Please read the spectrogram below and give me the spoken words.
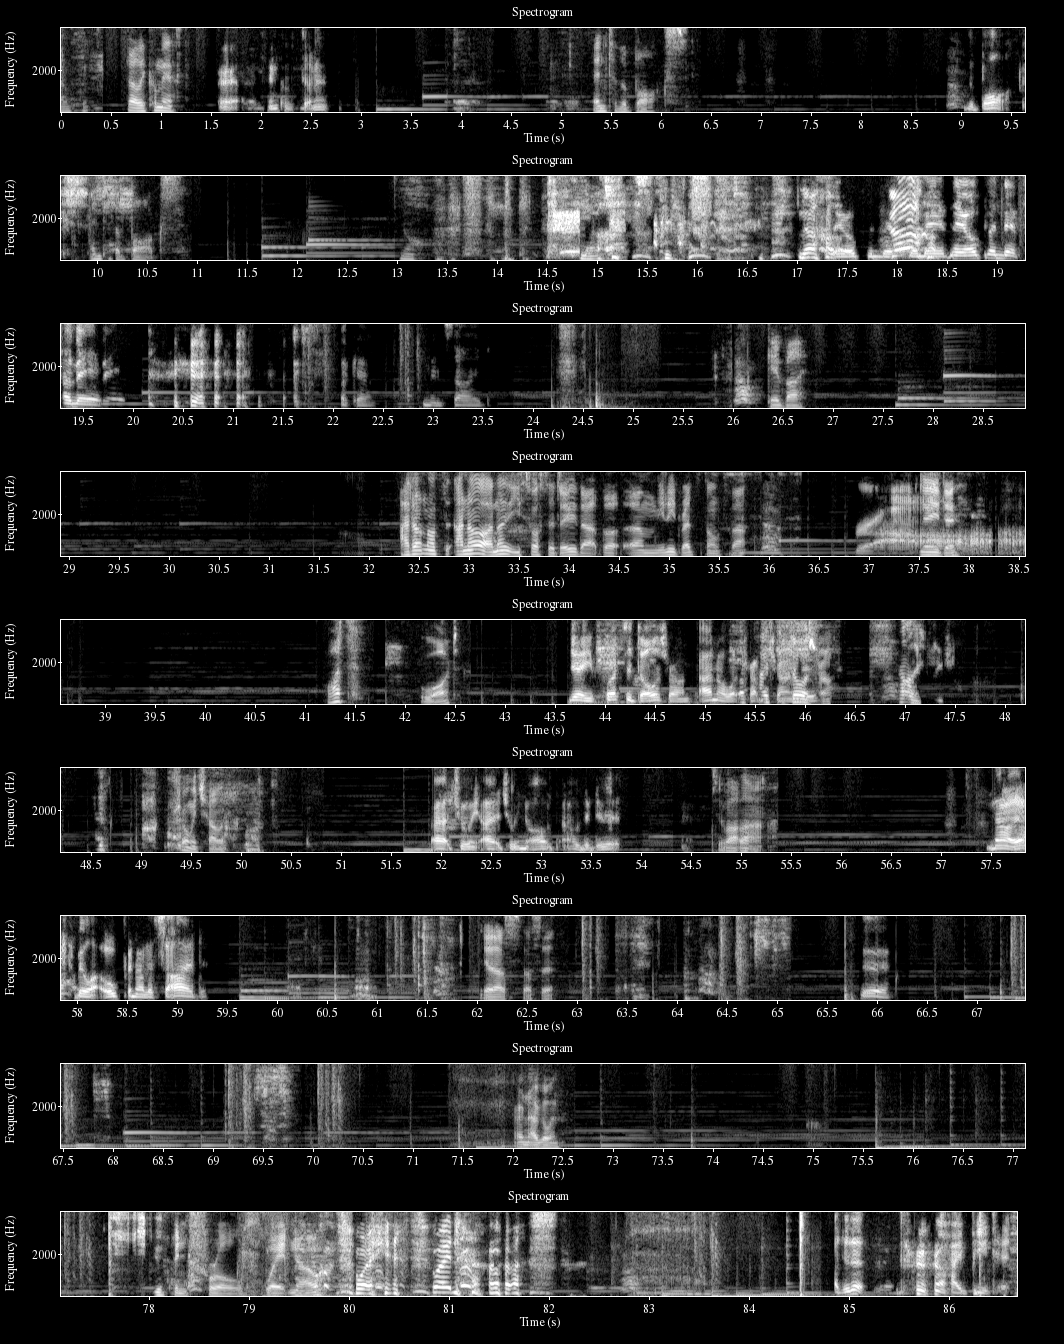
it. Charlie, come here. Alright, I think I've done it. Enter the box. The box. Enter the box. No. no. no. They opened it No! for me. They opened it for me. okay, I'm inside. Okay, bye. I don't know. To, I know. I know that you're supposed to do that, but um, you need redstone for that. Yeah, you do. What? What? Yeah, you pressed the doors wrong. I don't know what trap you're trying doors to do. wrong. Show me, Charlie. I actually, I actually know how, how to do it. Is it like that? No, they have to be like open at the side. Yeah, that's that's it. Yeah. Alright, now go in. You've been trolled. Wait, no. wait, wait, no. I did it. I beat it.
